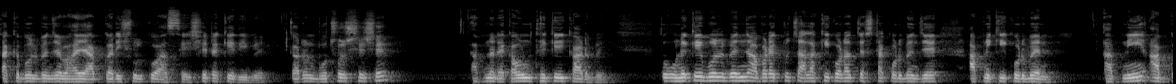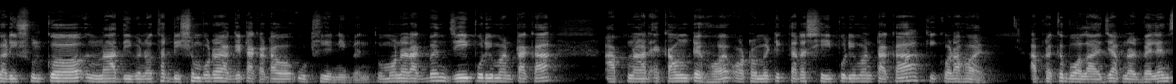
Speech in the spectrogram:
তাকে বলবেন যে, ভাই আবগারি শুল্ক আছে, সেটা কে দিবে? কারণ বছর শেষে আপনার অ্যাকাউন্ট থেকেই কাটবে। তো অনেকেই বলবেন আবার একটু চালাকি করার চেষ্টা করবেন যে, আপনি কি করবেন? আপনি আবগারি শুল্ক না দিবেন, অর্থাৎ ডিসেম্বরের আগে টাকাটা উঠিয়ে নেবেন। তো মনে রাখবেন, যেই পরিমাণ টাকা আপনার অ্যাকাউন্টে হয় অটোমেটিক তারা সেই পরিমাণ টাকা কি করা হয় আপনাকে বলা হয় যে আপনার ব্যালেন্স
